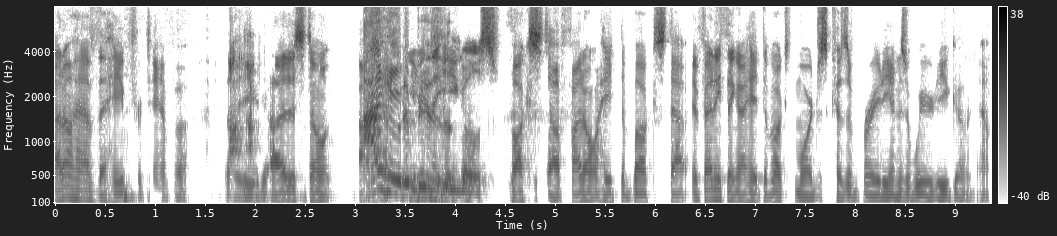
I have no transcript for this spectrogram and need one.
I don't have the hate for Tampa. Uh-uh. I just don't. I hate Even the Eagles Bucks stuff. I don't hate the Bucks. That if anything, I hate the Bucks more just because of Brady and his weird ego now.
